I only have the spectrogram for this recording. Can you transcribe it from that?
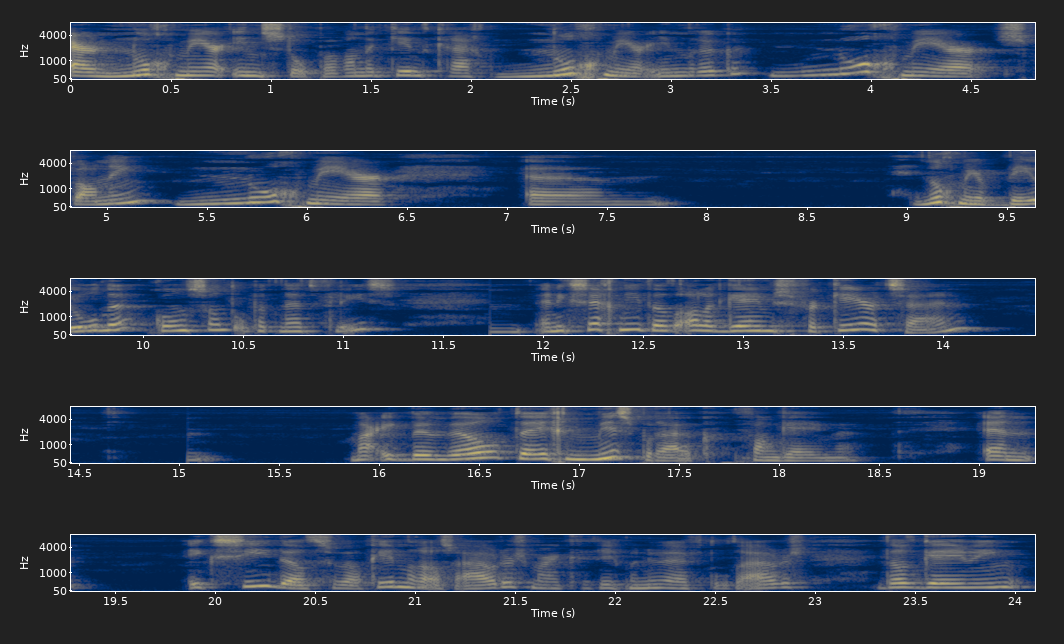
er nog meer in stoppen. Want een kind krijgt nog meer indrukken, nog meer spanning, nog meer, ehm, nog meer beelden constant op het netvlies. En ik zeg niet dat alle games verkeerd zijn, maar ik ben wel tegen misbruik van gamen. En ik zie dat zowel kinderen als ouders, maar ik richt me nu even tot ouders, dat gaming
